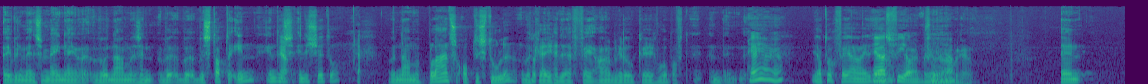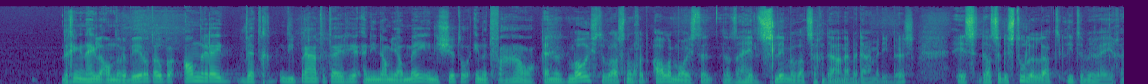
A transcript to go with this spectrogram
even de mensen meenemen. We, namen zijn, we, we, we stapten in in de, Ja. in de shuttle. Ja. We namen plaats op de stoelen. We kregen de VR-bril kregen we op. Of, een- Ja, ja, ja. ja, toch? VR? Ja, het is VR-bril, ja. VR-bril. En er ging een hele andere wereld open. André werd, die praatte tegen je en die nam jou mee in die shuttle in het verhaal. En het mooiste was, nog het allermooiste, dat is een hele slimme wat ze gedaan hebben daar met die bus, is dat ze de stoelen laat, lieten bewegen.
